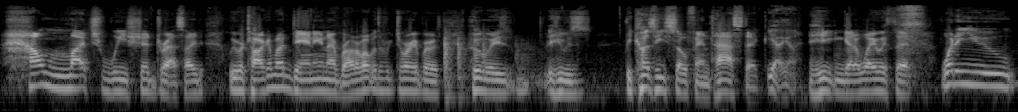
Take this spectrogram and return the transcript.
how much we should dress? I we were talking about Danny and I brought him up with Victoria Bruce, who is he was because he's so fantastic. Yeah, yeah. He can get away with it. What do you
